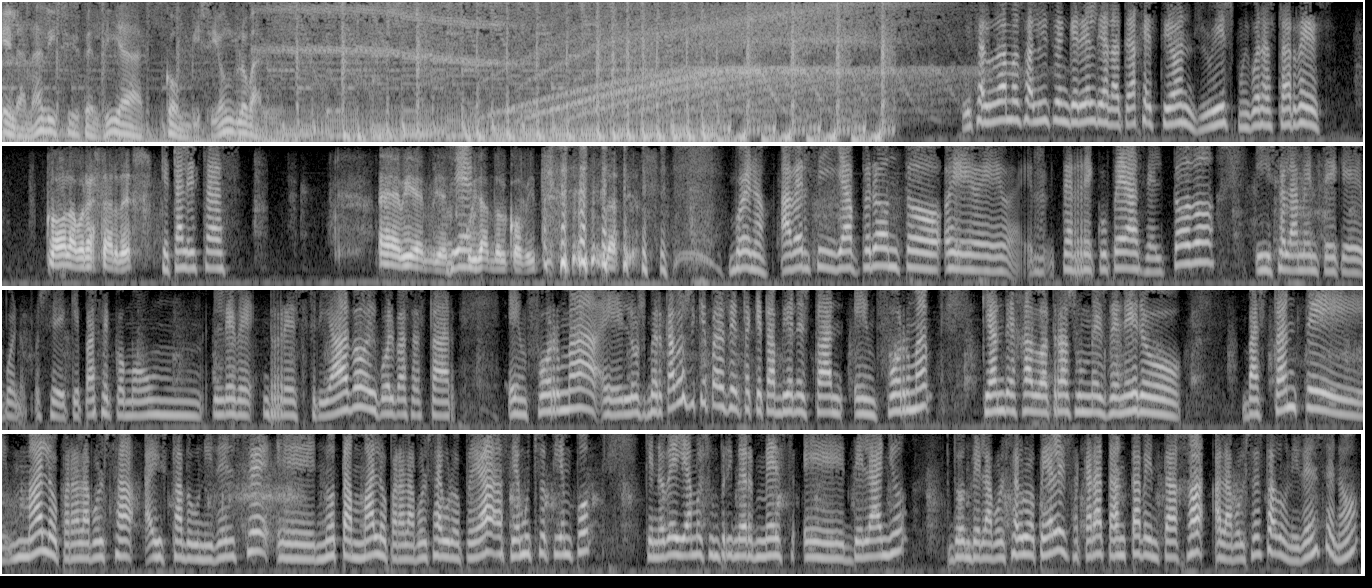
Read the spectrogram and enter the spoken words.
El análisis del día con visión global. Y saludamos a Luis Benguerel de Anatea Gestión. Luis, muy buenas tardes. Hola, buenas tardes. ¿Qué tal estás? Eh, bien, bien, cuidando el COVID. Gracias. Bueno, a ver si ya pronto eh, te recuperas del todo y solamente que, bueno, pues eh, que pase como un leve resfriado y vuelvas a estar en forma. Eh, los mercados sí que parece que también están en forma, que han dejado atrás un mes de enero bastante malo para la bolsa estadounidense, eh, no tan malo para la bolsa europea. Hacía mucho tiempo que no veíamos un primer mes eh, del año donde la bolsa europea le sacara tanta ventaja a la bolsa estadounidense, ¿no?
